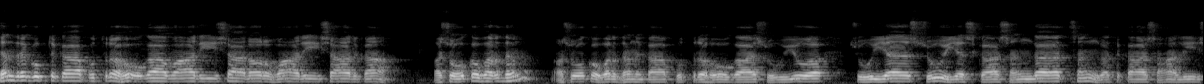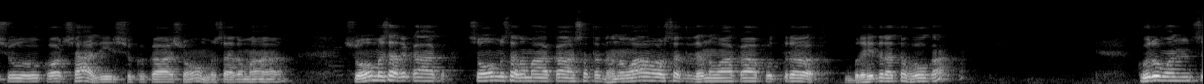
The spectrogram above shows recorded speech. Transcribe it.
चंद्रगुप्त का पुत्र होगा वारीशार और वारीशार का अशोक वर्धन अशोक वर्धन का पुत्र होगा सूय सूय सूयस का संगत संगत का शाली सुख और शाली सुख का सोम शर्मा। सोम सर का सोम शर्मा का शतधनवा और शतधनवा का पुत्र बृहद्रथ होगा। कुरुवंश,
